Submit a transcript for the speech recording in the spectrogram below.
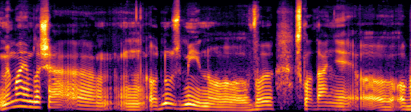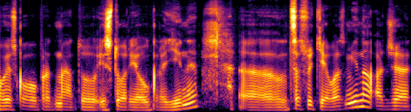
Ми маємо лише е, одну зміну в складанні е, обов'язкового предмету Історія України. Е, Це суттєва зміна, адже е,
